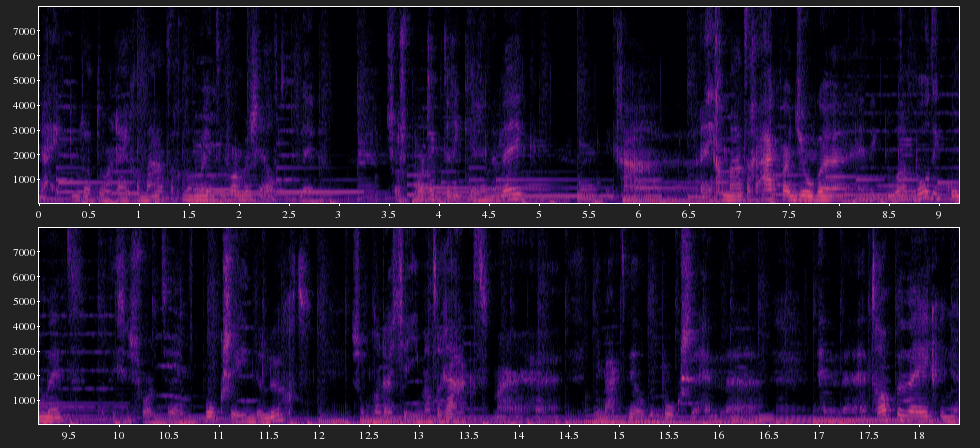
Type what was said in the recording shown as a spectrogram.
Ja, ik doe dat door regelmatig momenten voor mezelf te plannen. Zo sport ik drie keer in de week. Ik ga regelmatig aqua joggen en ik doe een body combat. Dat is een soort uh, boksen in de lucht. Zonder dat je iemand raakt, maar uh, je maakt wel de boksen en, en, en trapbewegingen.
